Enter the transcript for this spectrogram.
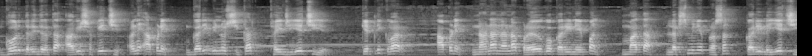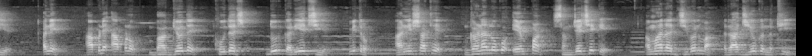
ઘોર દરિદ્રતા આવી શકે છે અને આપણે ગરીબીનો શિકાર થઈ જઈએ છીએ. કેટલીક વાર આપણે નાના નાના પ્રયોગો કરીને પણ માતા લક્ષ્મીને પ્રસન્ન કરી લઈએ છીએ અને આપણે આપણો ભાગ્યોદય ખુદ જ દૂર કરીએ છીએ. મિત્રો, આની સાથે ઘણા લોકો એમ પણ સમજે છે કે અમારા જીવનમાં રાજયોગ નથી.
